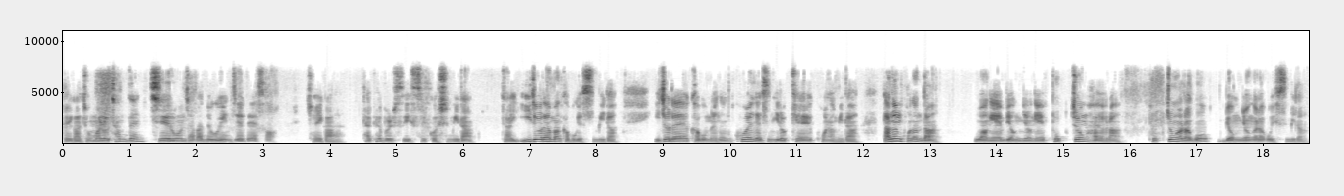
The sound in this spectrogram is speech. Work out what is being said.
저희가 정말로 참된 지혜로운 자가 누구인지에 대해서 저희가 살펴볼 수 있을 것입니다. 자, 2절에 한번 가보겠습니다. 2절에 가보면은 코엘렛은 이렇게 권합니다. 나는 권한다. 왕의 명령에 복종하여라. 복종하라고 명령을 하고 있습니다.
